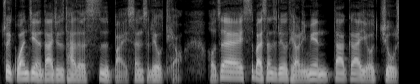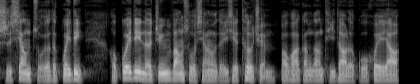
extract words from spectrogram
最关键的大概就是它的四百三十六条。哦，在四百三十六条里面，大概有九十项左右的规定，哦，规定了军方所享有的一些特权，包括刚刚提到了国会要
